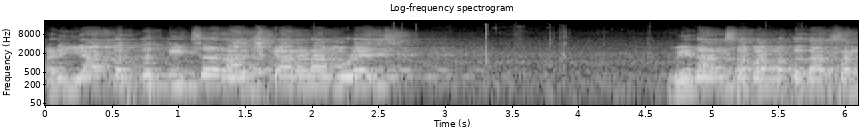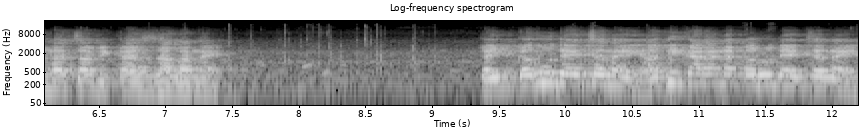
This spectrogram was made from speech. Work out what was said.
आणि या पद्धतीचं राजकारणामुळेच विधानसभा मतदारसंघाचा विकास झाला नाही. काही करू द्यायचं नाही अधिकाऱ्यांना करू द्यायचं नाही.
